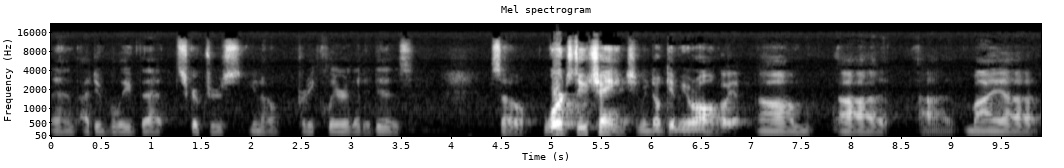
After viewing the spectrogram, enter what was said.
and I do believe that Scripture's, you know, pretty clear that it is. So words do change. I mean, don't get me wrong. Oh yeah. Um, uh, uh, my uh,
